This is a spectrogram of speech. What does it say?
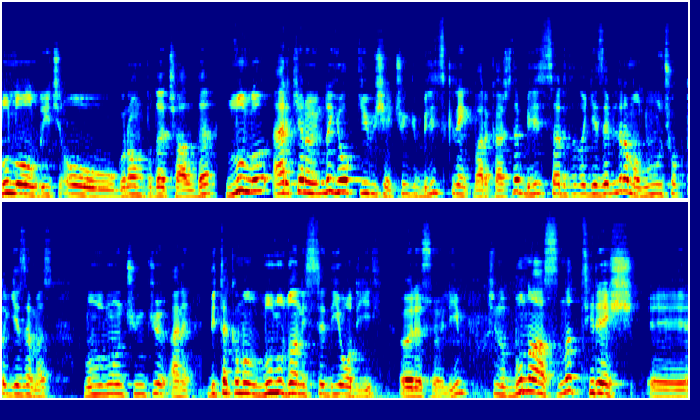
Lulu olduğu için o Gromp'u da çaldı. Lulu erken oyunda yok gibi bir şey. Çünkü Blitzcrank var karşıda. Blitz haritada gezebilir ama Lulu çok da gezemez. Lulu'nun çünkü hani bir takımın Lulu'dan istediği o değil. Öyle söyleyeyim. Şimdi bunu aslında Thresh e,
